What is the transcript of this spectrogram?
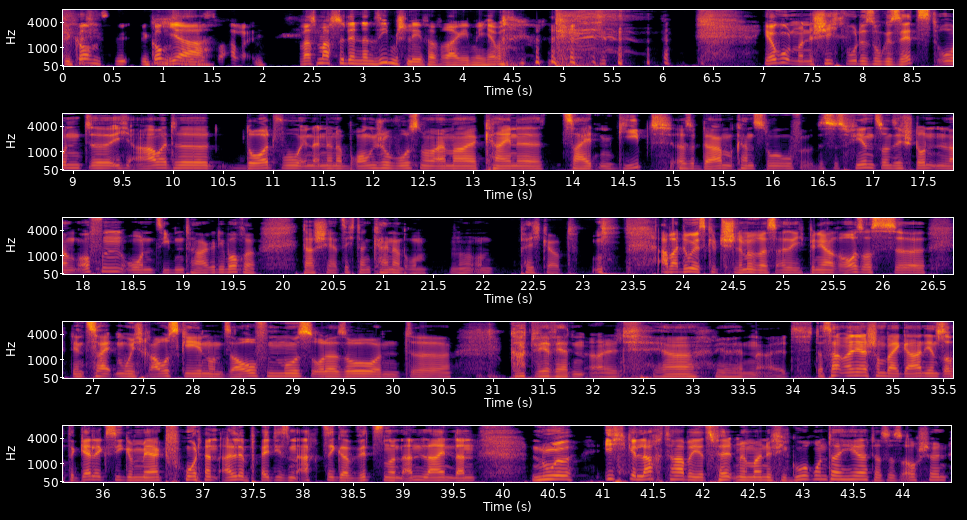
Wie kommt's? Wie, wie kommt's? Ja. Du musst arbeiten. Was machst du denn dann Siebenschläfer, frage ich mich. Ja gut, meine Schicht wurde so gesetzt und äh, ich arbeite dort, wo in einer Branche, wo es nur einmal keine Zeiten gibt. Also da kannst du, das ist 24 Stunden lang offen und sieben Tage die Woche. Da schert sich dann keiner drum. Ne? Und Pech gehabt. Aber du, es gibt Schlimmeres. Also ich bin ja raus aus äh, den Zeiten, wo ich rausgehen und saufen muss oder so. Und äh, Gott, wir werden alt. Ja, wir werden alt. Das hat man ja schon bei Guardians of the Galaxy gemerkt, wo dann alle bei diesen 80er Witzen und Anleihen dann nur ich gelacht habe. Jetzt fällt mir meine Figur runter hier. Das ist auch schön.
